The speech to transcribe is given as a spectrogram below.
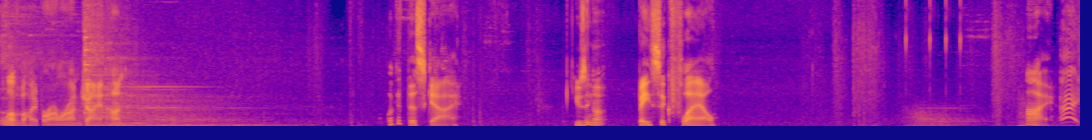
Love the hyper armor on Giant Hunt. Look at this guy. Using a basic flail. Hi. Hey!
